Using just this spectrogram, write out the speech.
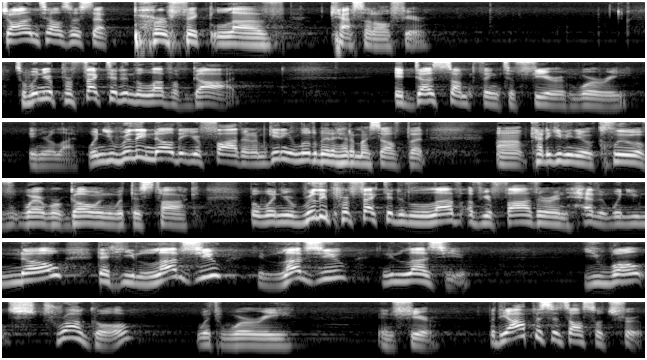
John tells us that perfect love casts out all fear. So when you're perfected in the love of God, it does something to fear and worry in your life. When you really know that your Father, and I'm getting a little bit ahead of myself, but um, kind of giving you a clue of where we're going with this talk. But when you're really perfected in the love of your Father in heaven, when you know that He loves you, He loves you, He loves you, you won't struggle with worry and fear. But the opposite is also true.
